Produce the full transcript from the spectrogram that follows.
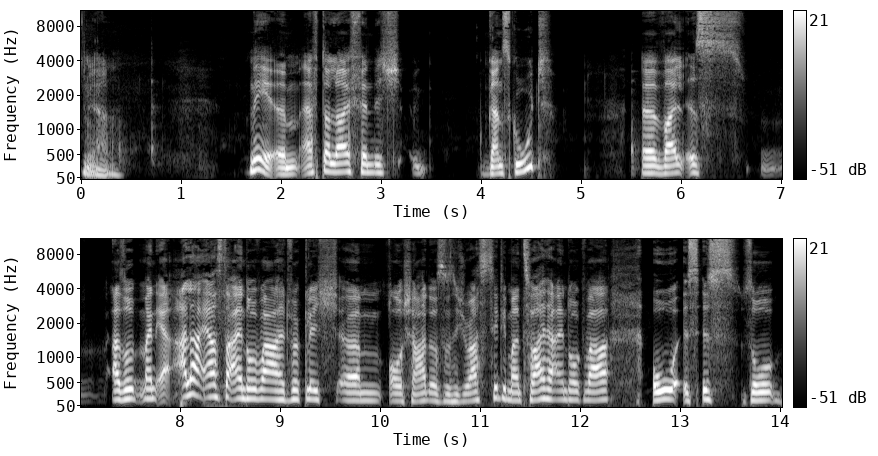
Ja. Nee, ähm, Afterlife finde ich ganz gut, äh, weil es also mein allererster Eindruck war halt wirklich, ähm, oh schade, es ist nicht Rust City. Mein zweiter Eindruck war, oh, es ist so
